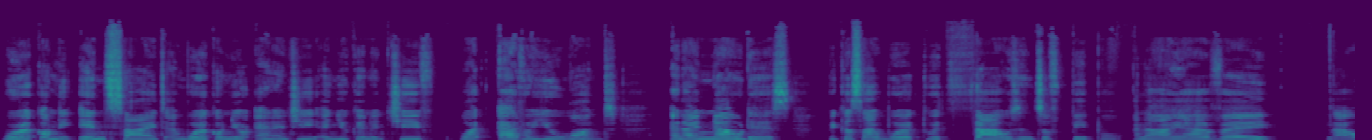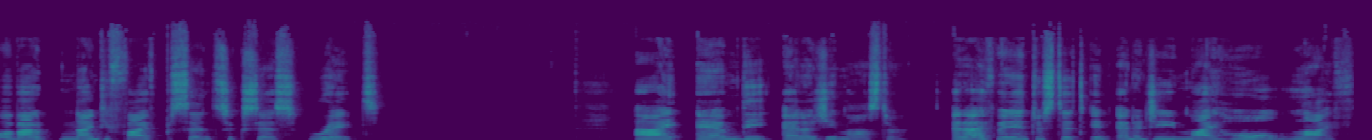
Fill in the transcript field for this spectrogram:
Work on the inside and work on your energy, and you can achieve whatever you want. And I know this because I worked with thousands of people and I have a now about 95% success rate. I am the energy master and I've been interested in energy my whole life.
